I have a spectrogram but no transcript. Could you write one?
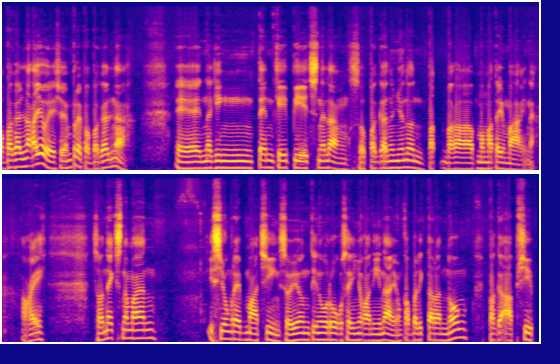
pabagal na kayo eh, syempre pabagal na. Eh naging 10 kph na lang. So pag ano nyo nun, pat, baka mamatay yung makina. Okay? So next naman is yung rev matching. So yung tinuro ko sa inyo kanina, yung kabaliktaran nung pag-upshift.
